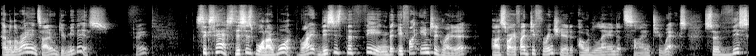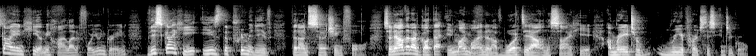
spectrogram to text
And on the right-hand side, it would give me this. Okay, Success, this is what I want, right? This is the thing that if I integrate it, uh, sorry, if I differentiate it, I would land at sine 2x. So this guy in here, let me highlight it for you in green. This guy here is the primitive that I'm searching for. So now that I've got that in my mind and I've worked it out on the side here, I'm ready to reapproach this integral.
